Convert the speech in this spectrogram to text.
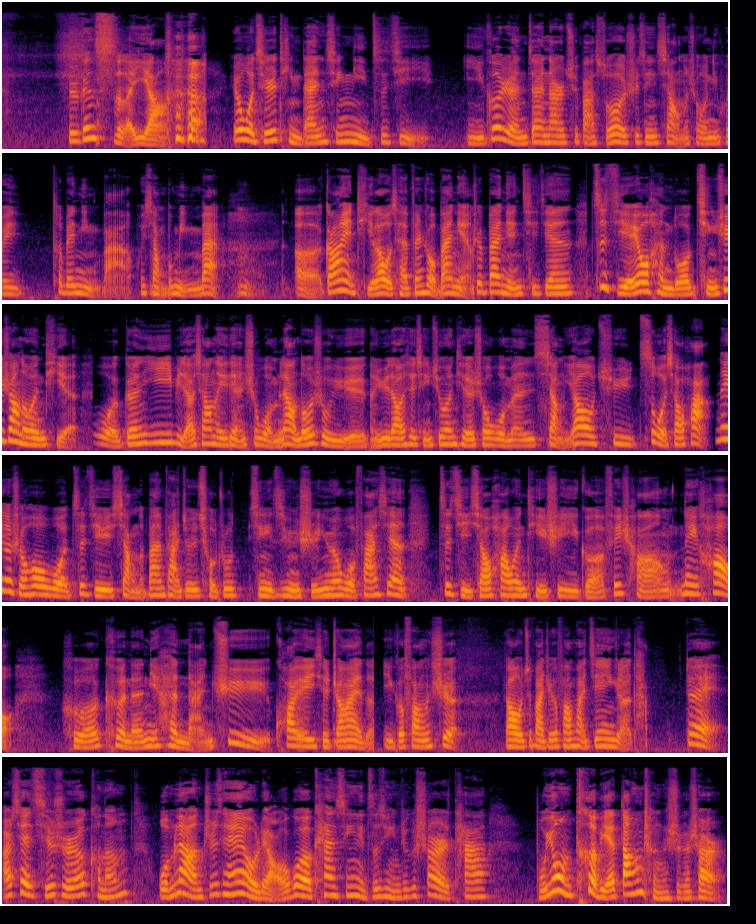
就是跟死了一样。因为我其实挺担心你自己一个人在那儿去把所有事情想的时候，你会特别拧巴，会想不明白。嗯。呃，刚刚也提了，我才分手半年，这半年期间自己也有很多情绪上的问题。我跟依依比较像的一点是，我们俩都属于遇到一些情绪问题的时候，我们想要去自我消化。那个时候我自己想的办法就是求助心理咨询师，因为我发现自己消化问题是一个非常内耗和可能你很难去跨越一些障碍的一个方式。然后我就把这个方法建议给了他。对，而且其实可能我们俩之前也有聊过，看心理咨询这个事儿，它不用特别当成是个事儿，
